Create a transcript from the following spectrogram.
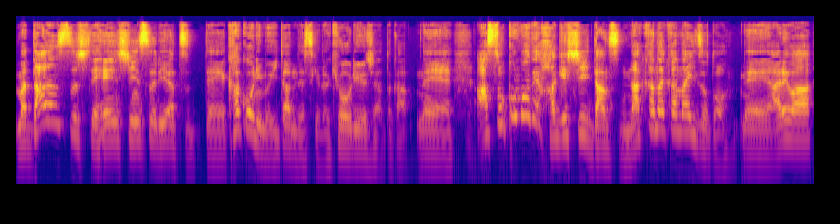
まあ、ダンスして変身するやつって過去にもいたんですけど、恐竜者とか。ねあそこまで激しいダンスなかなかないぞと。ねあれは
